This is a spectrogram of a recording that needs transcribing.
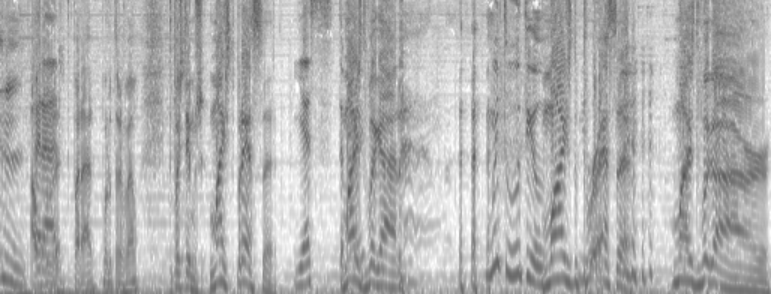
Parar. altura de parar, pôr o travão. Depois temos mais depressa, Yes, também. mais devagar, Muito útil. mais depressa, mais devagar.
